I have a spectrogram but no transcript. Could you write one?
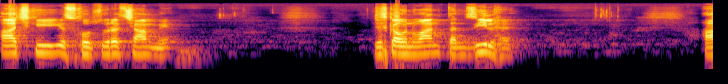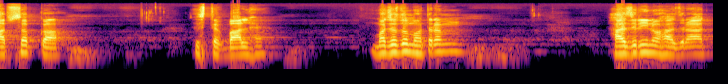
आज की इस खूबसूरत शाम में जिसका उन्वान तंजील है आप सबका इस्तकबाल है मजद मोहतरम, हाजरीन हाजरात,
